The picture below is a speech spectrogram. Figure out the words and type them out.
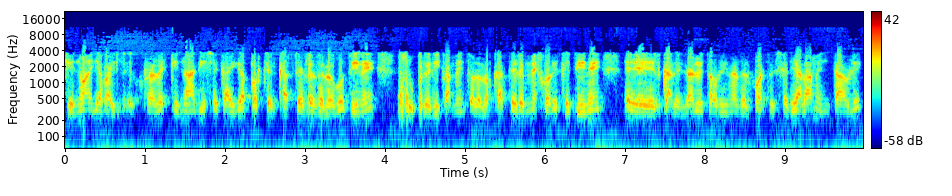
que no haya bailes corrales, que nadie se caiga porque el cartel desde luego tiene su predicamento de los carteles mejores que tiene eh, el calendario taurino del puerto y sería lamentable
